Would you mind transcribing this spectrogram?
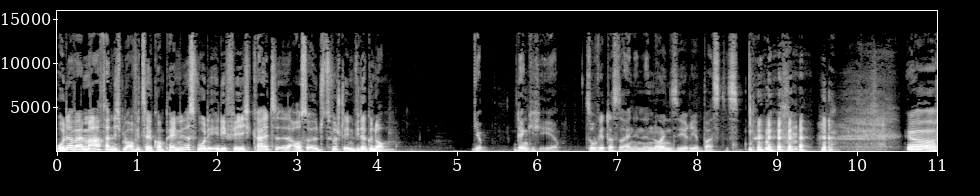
Oder weil Martha nicht mehr offiziell Companion ist, wurde ihr die Fähigkeit, äh, Außerirdisch zu verstehen, wieder genommen. ja, denke ich eher. So wird das sein. In der neuen Serie passt es. ja,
